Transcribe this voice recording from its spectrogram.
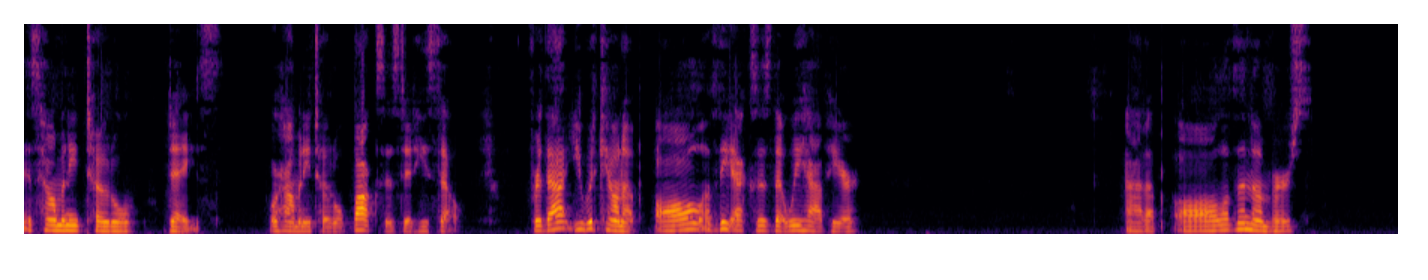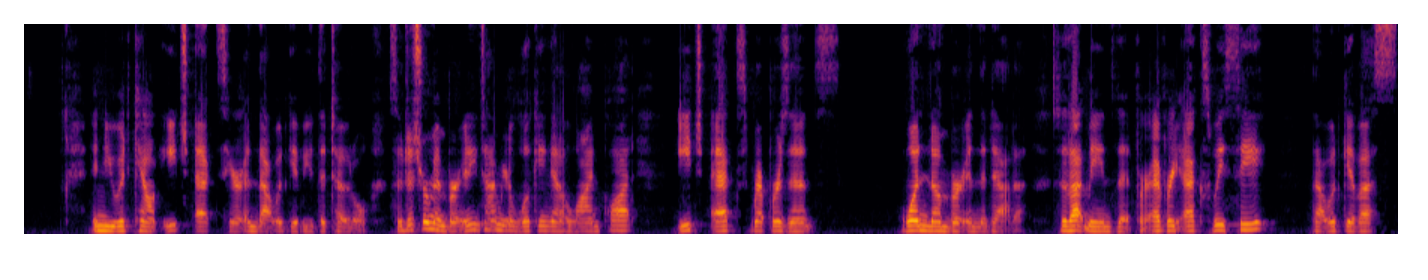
is how many total days or how many total boxes did he sell. For that, you would count up all of the X's that we have here, add up all of the numbers, and you would count each X here, and that would give you the total. So just remember, anytime you're looking at a line plot, each X represents one number in the data. So that means that for every X we see, that would give us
